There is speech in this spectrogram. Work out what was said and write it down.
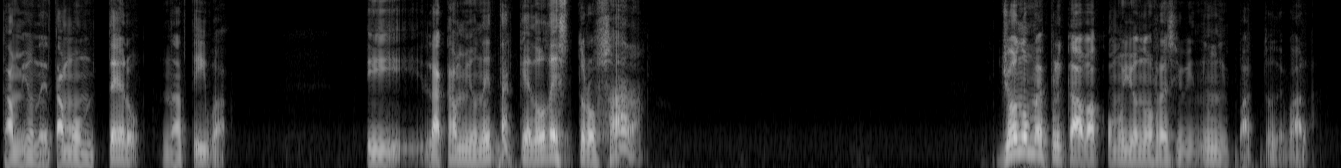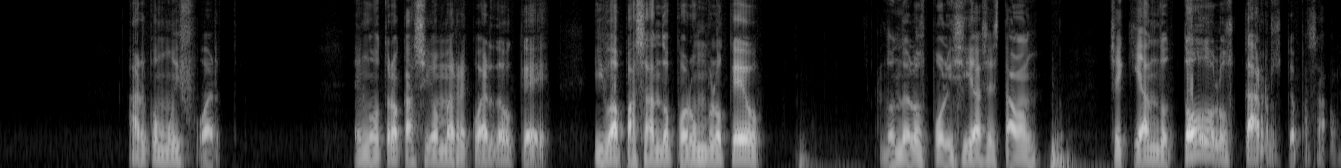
camioneta Montero nativa y la camioneta quedó destrozada. Yo no me explicaba cómo yo no recibí ni un impacto de bala. Algo muy fuerte. En otra ocasión me recuerdo que iba pasando por un bloqueo donde los policías estaban chequeando todos los carros que pasaban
